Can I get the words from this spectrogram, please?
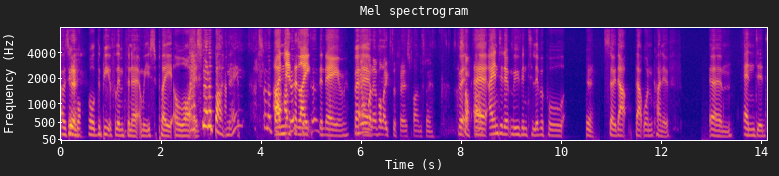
I was in Yeah. one called The Beautiful Infinite, and we used to play a lot. That's in- not a bad name. That's not a bad. I I've never liked the name, but no um, one ever likes the first band's name. but uh. I ended up moving to Liverpool. Yeah. So that that one kind of um, ended.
